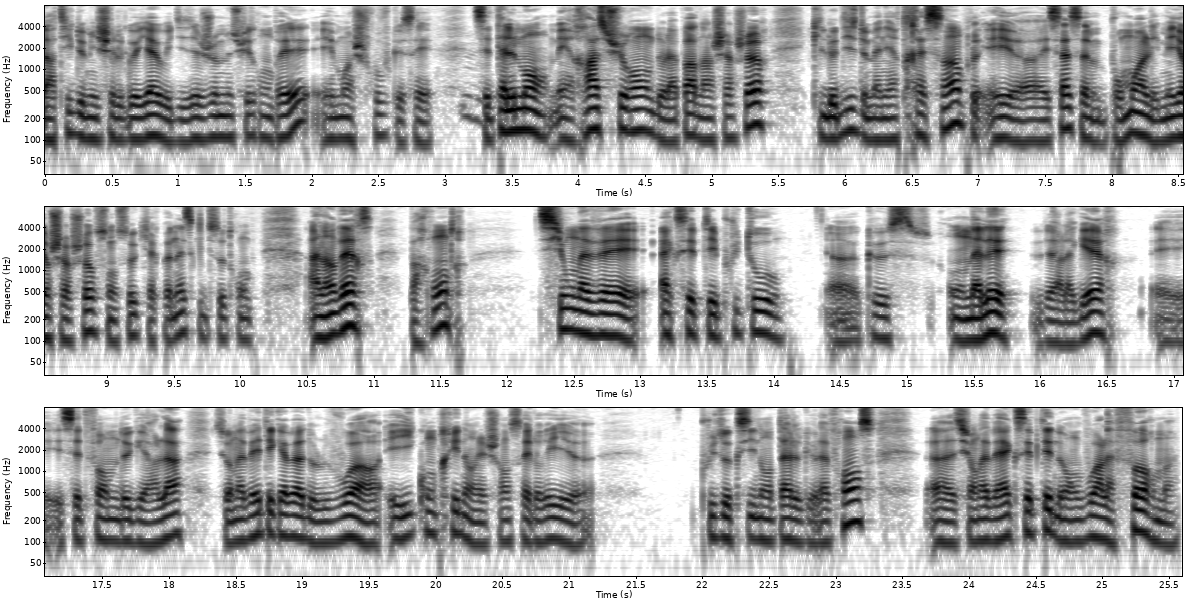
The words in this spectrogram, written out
l'article de Michel Goya où il disait je me suis trompé. Et moi, je trouve que c'est mm. tellement mais rassurant de la part d'un chercheur qu'il le dise de manière très simple. Et, euh, et ça, ça, pour moi, les meilleurs chercheurs sont ceux qui reconnaissent qu'ils se trompent. À l'inverse, par contre, si on avait accepté plus tôt euh, que on allait vers la guerre, et, cette forme de guerre-là, si on avait été capable de le voir, et y compris dans les chancelleries euh, plus occidentales que la France, euh, si on avait accepté d'en voir la forme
